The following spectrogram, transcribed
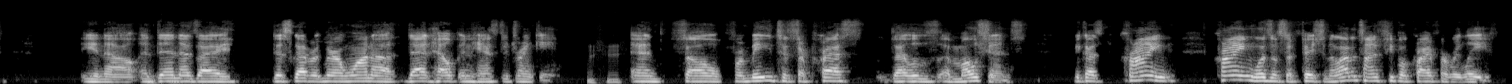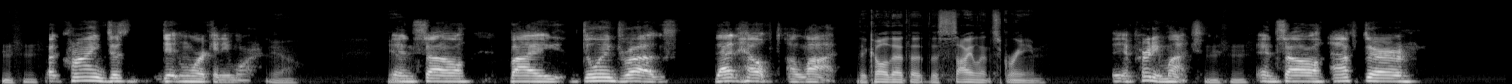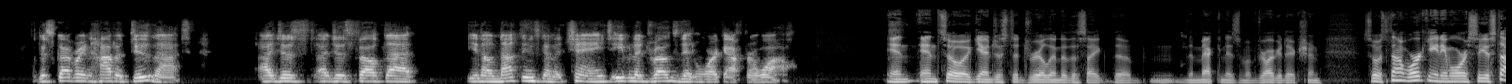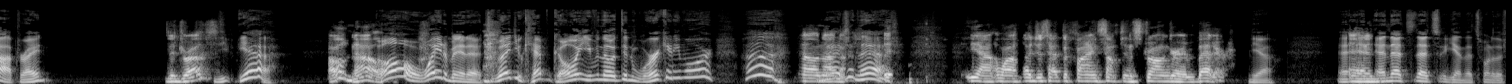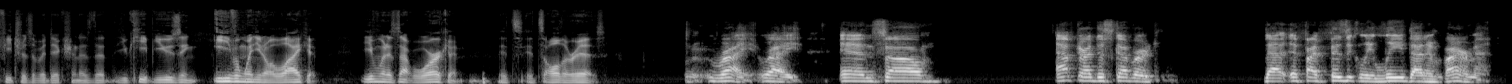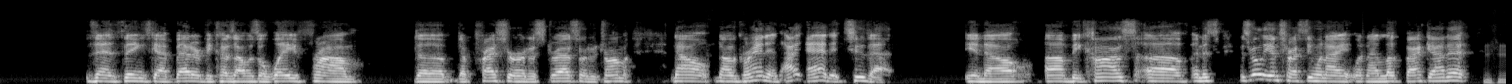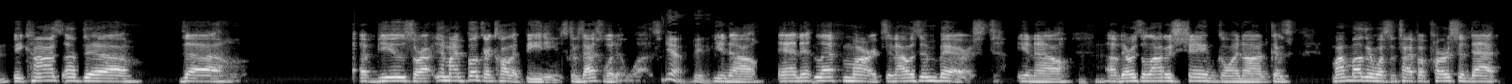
you know. And then as I discovered marijuana, that helped enhance the drinking. Mm-hmm. And so for me to suppress those emotions, because crying, crying wasn't sufficient. A lot of times people cry for relief, mm-hmm. but crying just didn't work anymore. Yeah. yeah. And so by doing drugs, that helped a lot. They call that the, the silent scream. Yeah, pretty much. Mm-hmm. And so after discovering how to do that, I just I just felt that you know nothing's going to change. Even the drugs didn't work after a while. And and so again, just to drill into the psych, the the mechanism of drug addiction. So it's not working anymore. So you stopped, right? The drugs? Yeah. Oh no! Oh wait a minute! Wait, you kept going even though it didn't work anymore? Huh? No, no, Imagine no. that. It, yeah, well, I just had to find something stronger and better. Yeah, and, and, and that's that's again that's one of the features of addiction is that you keep using even when you don't like it, even when it's not working. It's it's all there is. Right, right, and so after I discovered that if I physically leave that environment then things got better because I was away from the the pressure or the stress or the drama. Now, now, granted, I added to that, you know, um, because of, and it's it's really interesting when I when I look back at it, mm-hmm. because of the the abuse or in my book I call it beatings because that's what it was. Yeah, beating. You know, and it left marks, and I was embarrassed. You know, mm-hmm. uh, there was a lot of shame going on because my mother was the type of person that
